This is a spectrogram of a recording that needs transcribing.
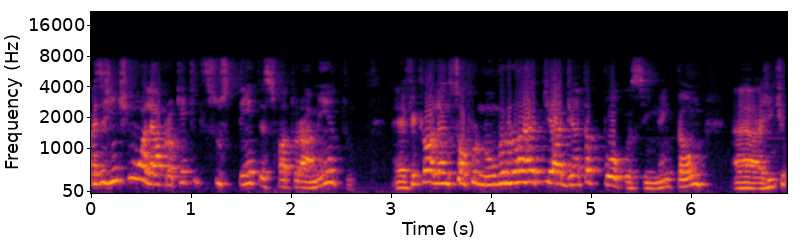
mas a gente não olhar para o que, que sustenta esse faturamento, é, fica olhando só para o número não adianta pouco, assim, né? Então, a gente,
